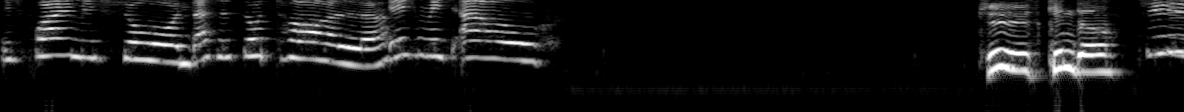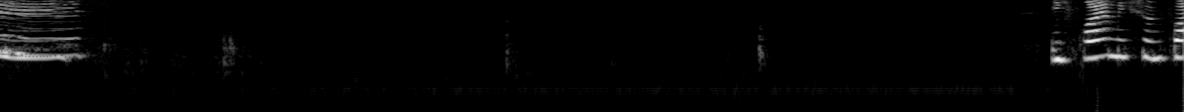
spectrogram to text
ich freue mich schon, das ist so toll. Ich mich auch. Tschüss, Kinder. Tschüss. Ich freue mich schon voll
